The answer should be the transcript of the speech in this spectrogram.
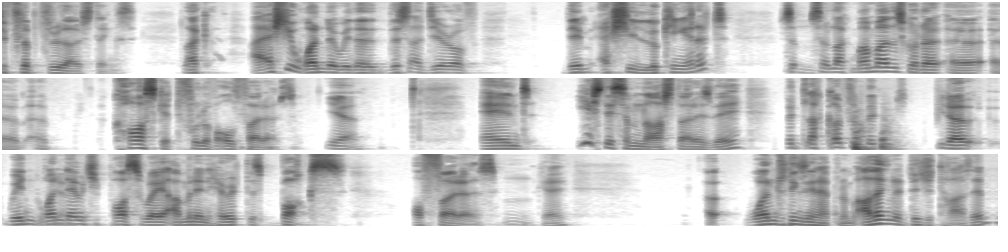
to flip through those things? Like, I actually wonder whether this idea of them actually looking at it. So, so like, my mother's got a, a, a, casket full of old photos. yeah, And yes, there's some nice photos there, but like God forbid, you know, when one Yeah. day when she passes away, I'm gonna inherit this box of photos. Okay. Uh, one of the things that happen. I'm either gonna digitize them,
